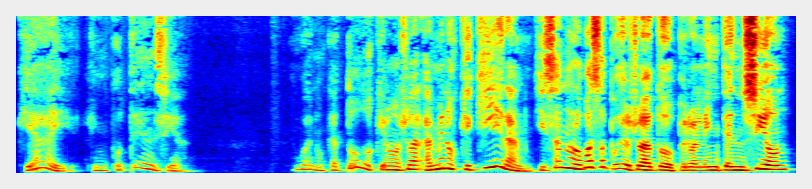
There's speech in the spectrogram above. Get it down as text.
que hay, la impotencia. Bueno, que a todos queremos ayudar, al menos que quieran. Quizás no los vas a poder ayudar a todos, pero en la intención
